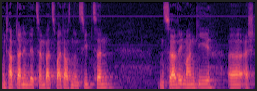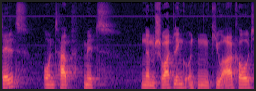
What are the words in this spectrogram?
Und habe dann im Dezember 2017 ein SurveyMonkey äh, erstellt und habe mit einem Shortlink und einem QR-Code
